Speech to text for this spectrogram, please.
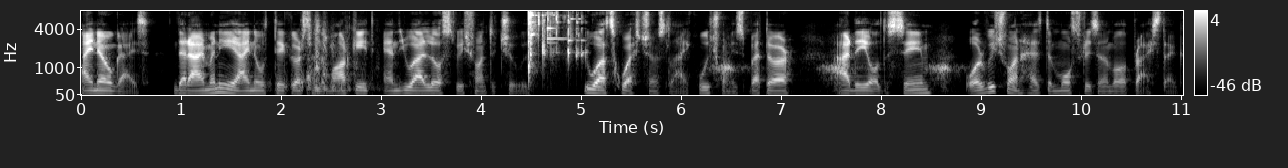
I know guys, there are many AI note takers in the market and you are lost which one to choose. You ask questions like which one is better, are they all the same, or which one has the most reasonable price tag.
